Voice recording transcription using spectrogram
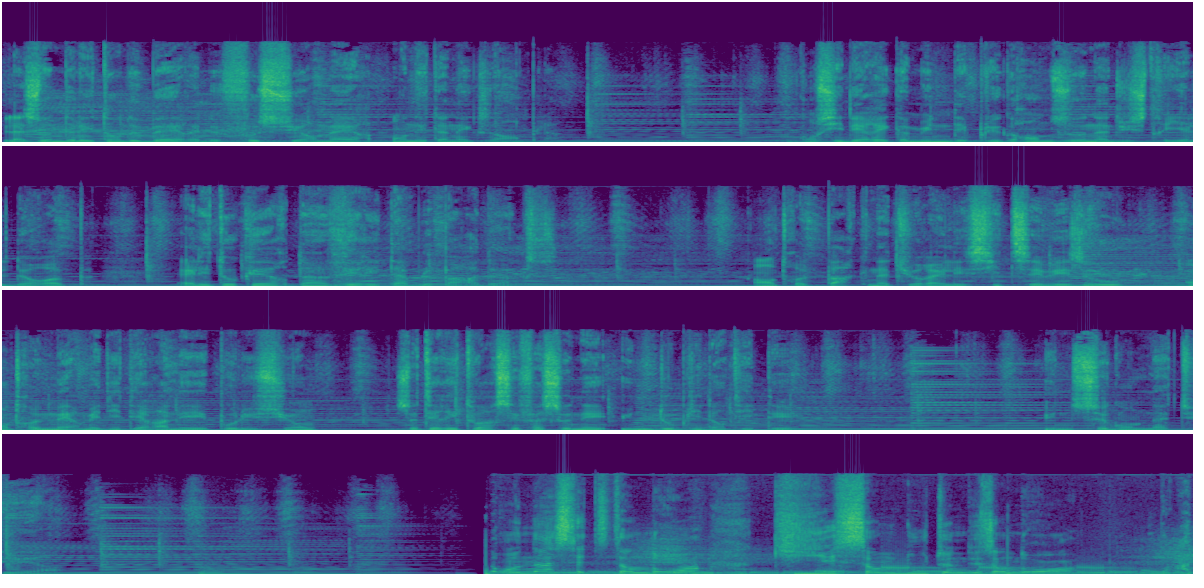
la zone de l'étang de Berre et de Fos-sur-Mer en est un exemple. Considérée comme une des plus grandes zones industrielles d'Europe, elle est au cœur d'un véritable paradoxe. Entre parcs naturels et sites Céveso, entre mer Méditerranée et pollution, ce territoire s'est façonné une double identité, une seconde nature. On a cet endroit qui est sans doute un des endroits à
